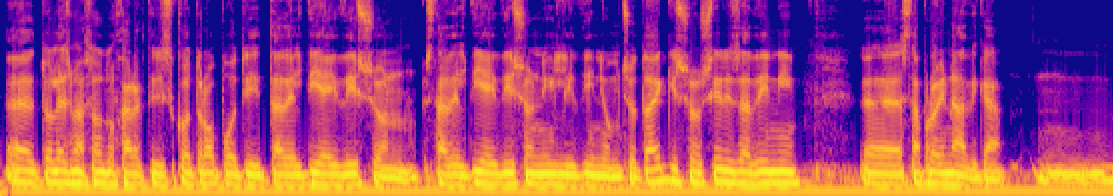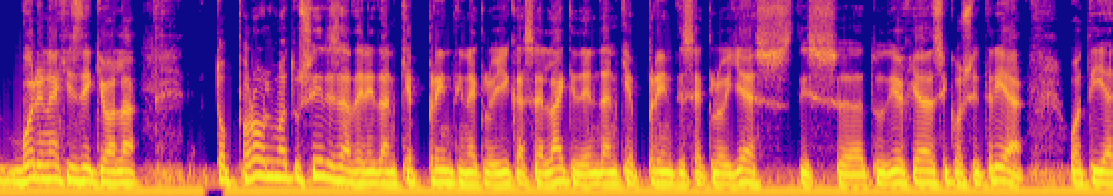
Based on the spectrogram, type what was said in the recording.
Ε, το λες με αυτόν τον χαρακτηριστικό τρόπο ότι τα δελτία ειδήσεων, στα δελτία ειδήσεων ύλη δίνει ο Μητσοτάκης, ο ΣΥΡΙΖΑ δίνει ε, στα πρωινάδικα. Μπορεί να έχεις δίκιο, αλλά το πρόβλημα του ΣΥΡΙΖΑ δεν ήταν και πριν την εκλογή Κασελάκη, δεν ήταν και πριν τις εκλογές της, ε, του 2023, ότι η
